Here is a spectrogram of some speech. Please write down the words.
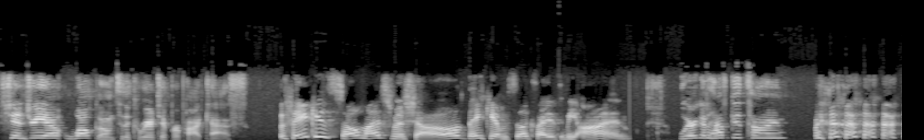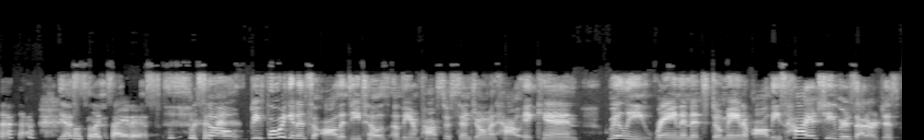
Chandria, welcome to the Career Tipper podcast. Thank you so much, Michelle. Thank you. I'm so excited to be on. We're going to have a good time. yes, I'm so yes, excited. Yes. So, before we get into all the details of the imposter syndrome and how it can really reign in its domain of all these high achievers that are just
